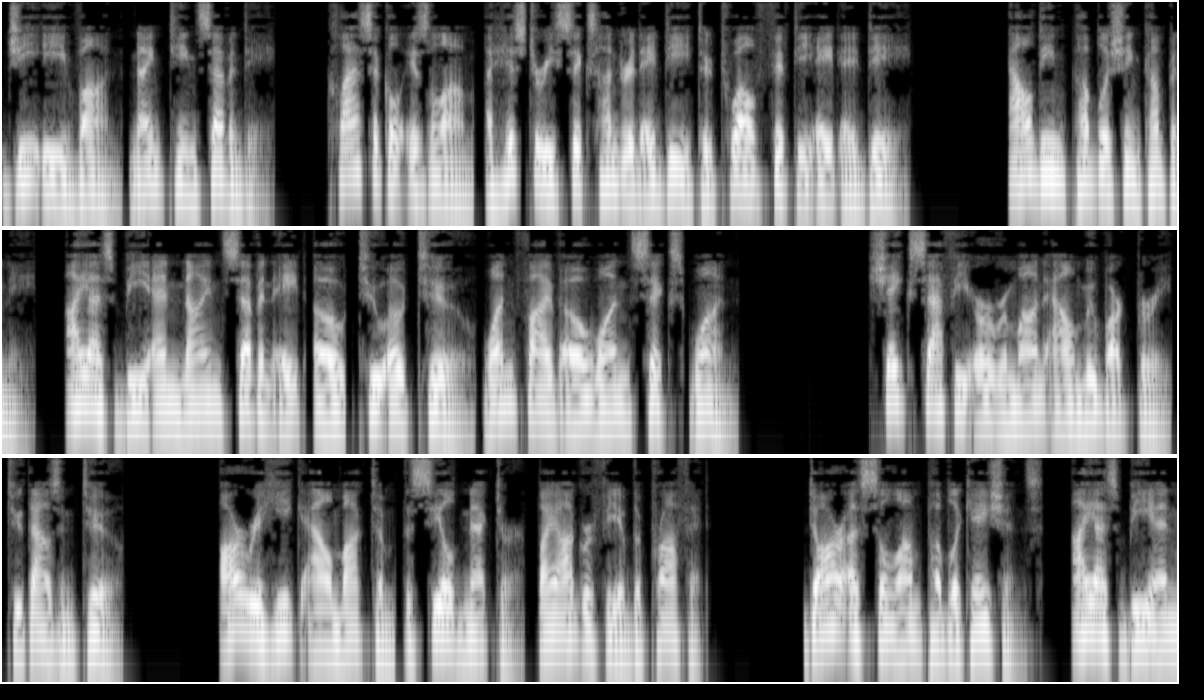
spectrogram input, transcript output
G. E. von 1970. Classical Islam, A History 600 AD to 1258 AD. Aldine Publishing Company. ISBN 978-0-202-15016-1 Sheikh Safi ur Rahman al Mubarakpuri 2002. Ar Rahiq al Maktum The Sealed Nectar, Biography of the Prophet. Dar us Salam Publications. ISBN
